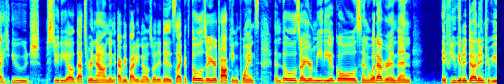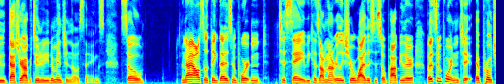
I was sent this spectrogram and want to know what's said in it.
a huge studio that's renowned and everybody knows what it is. Like if those are your talking points and those are your media goals and whatever, and then if you get a dud interview, that's your opportunity to mention those things. So, and I also think that it's important to say because I'm not really sure why this is so popular, but it's important to approach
